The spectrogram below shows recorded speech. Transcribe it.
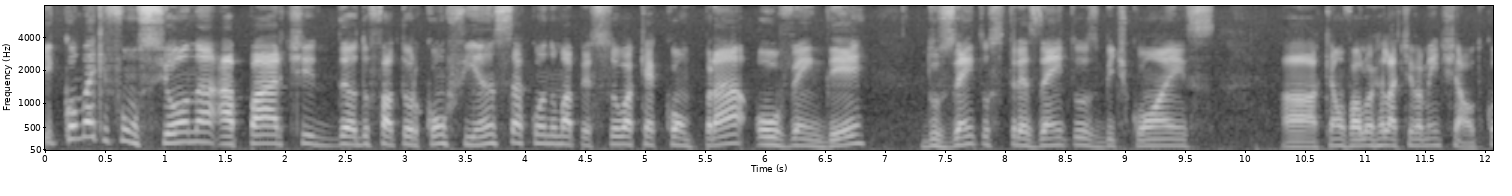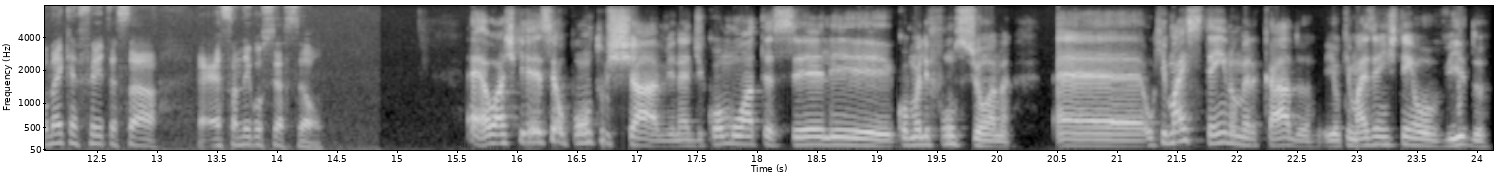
E como é que funciona a parte do, do, fator confiança quando uma pessoa quer comprar ou vender 200, 300 bitcoins, uh, que é um valor relativamente alto? Como é que é feita essa, essa negociação? É, eu acho que esse é o ponto chave, né, de como o ATC ele, como ele funciona. É, o que mais tem no mercado e o que mais a gente tem ouvido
